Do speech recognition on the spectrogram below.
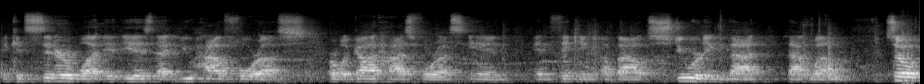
and consider what it is that you have for us, or what God has for us in, in thinking about stewarding that, that well. So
